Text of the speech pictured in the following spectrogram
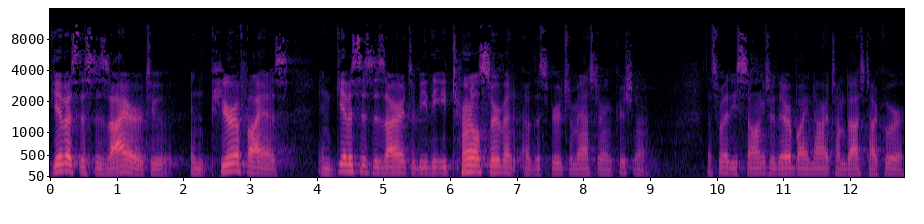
give us this desire to and purify us and give us this desire to be the eternal servant of the spiritual master and Krishna. That's why these songs are there by Narottam Das Thakur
